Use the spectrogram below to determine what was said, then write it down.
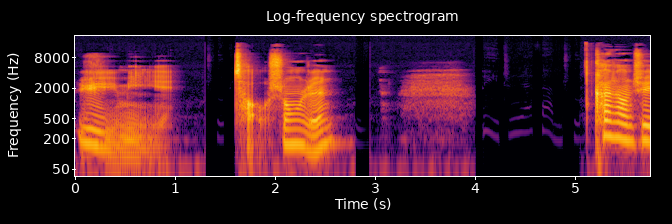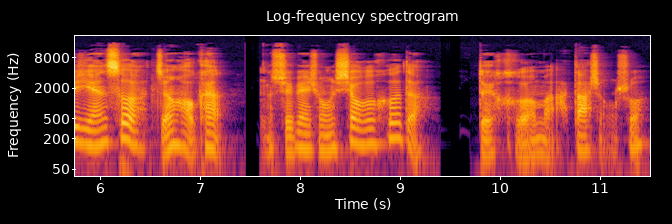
玉米炒松仁。看上去颜色真好看。随便熊笑呵呵的对河马大婶说：“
